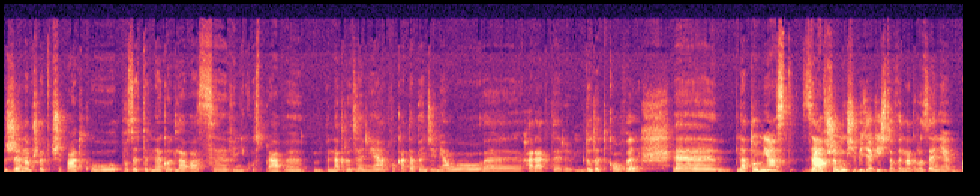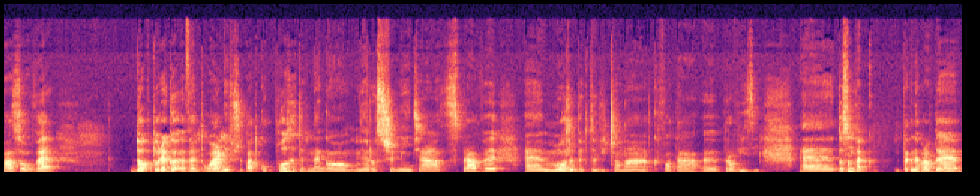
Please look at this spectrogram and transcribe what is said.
że na przykład w przypadku pozytywnego dla Was e, wyniku sprawy wynagrodzenie adwokata będzie miało e, charakter dodatkowy, e, natomiast zawsze musi być jakieś to wynagrodzenie bazowe, do którego ewentualnie w przypadku pozytywnego rozstrzygnięcia sprawy może być doliczona kwota prowizji. To są tak, tak naprawdę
